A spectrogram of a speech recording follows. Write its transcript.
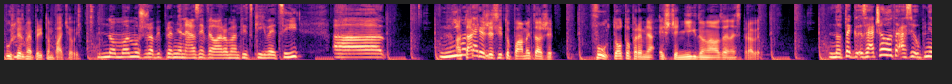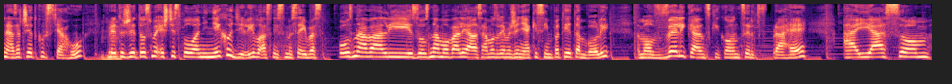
Už keď sme pri tom Paťovi. No, môj muž robí pre mňa naozaj veľa romantických vecí. Uh, A také, takých... že si to pamätáš, že fú, toto pre mňa ešte nikto naozaj nespravil. No tak začalo to asi úplne na začiatku vzťahu, Mhm. mm-hmm. pretože to sme ešte spolu ani nechodili, vlastne sme sa iba poznávali, zoznamovali, ale samozrejme, že nejaké sympatie tam boli. A mal velikánsky koncert v Prahe a ja som...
